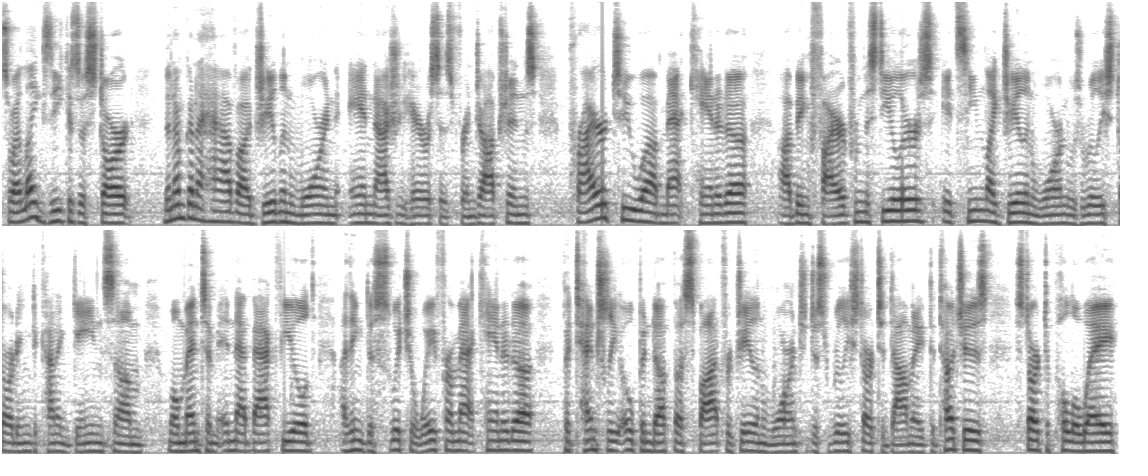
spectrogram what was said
So I like Zeke as a start. Then I'm going to have uh, Jaylen Warren and Najee Harris as fringe options. Prior to uh, Matt Canada uh, being fired from the Steelers, it seemed like Jaylen Warren was really starting to kind of gain some momentum in that backfield. I think the switch away from Matt Canada potentially opened up a spot for Jaylen Warren to just really start to dominate the touches, start to pull away.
